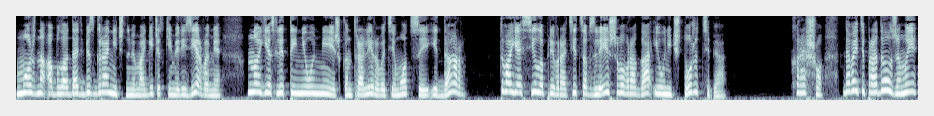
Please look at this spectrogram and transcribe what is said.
Можно обладать безграничными магическими резервами, но если ты не умеешь контролировать эмоции и дар, твоя сила превратится в злейшего врага и уничтожит тебя. Хорошо, давайте продолжим и...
